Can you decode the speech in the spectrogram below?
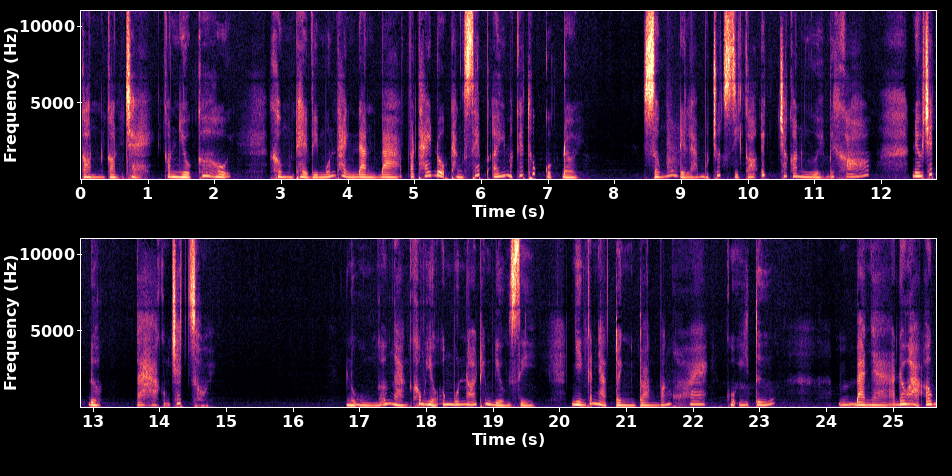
Con còn trẻ, còn nhiều cơ hội. Không thể vì muốn thành đàn bà và thái độ thằng sếp ấy mà kết thúc cuộc đời. Sống để làm một chút gì có ích cho con người mới khó. Nếu chết được, ta cũng chết rồi. Nụ ngỡ ngàng không hiểu ông muốn nói thêm điều gì. Nhìn căn nhà tuỳnh toàn vắng hoe, của ý tứ. Bà nhà đâu hả ông?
